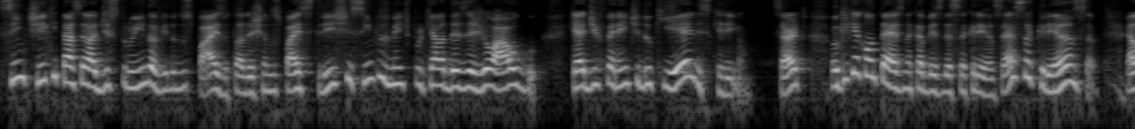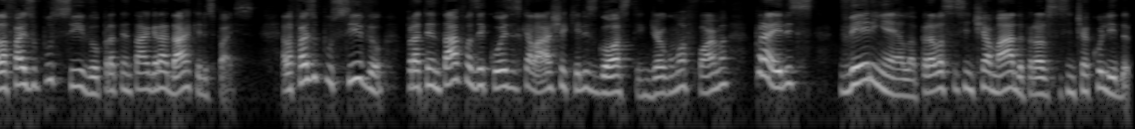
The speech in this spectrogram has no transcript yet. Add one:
sentir que está, sei lá, destruindo a vida dos pais ou está deixando os pais tristes simplesmente porque ela desejou algo que é diferente do que eles queriam certo? O que, que acontece na cabeça dessa criança? Essa criança, ela faz o possível para tentar agradar aqueles pais. Ela faz o possível para tentar fazer coisas que ela acha que eles gostem, de alguma forma, para eles verem ela, para ela se sentir amada, para ela se sentir acolhida.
